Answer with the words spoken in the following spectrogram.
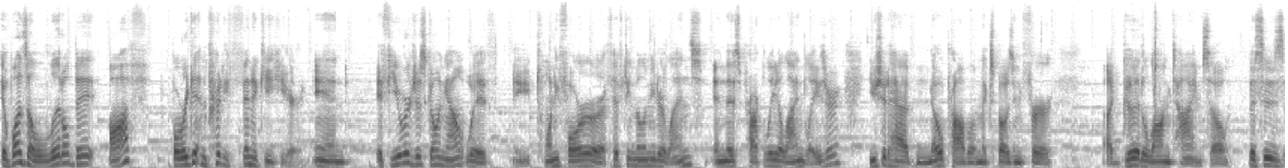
it was a little bit off, but we're getting pretty finicky here. And if you were just going out with a 24 or a 50 millimeter lens in this properly aligned laser, you should have no problem exposing for a good long time. So this is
